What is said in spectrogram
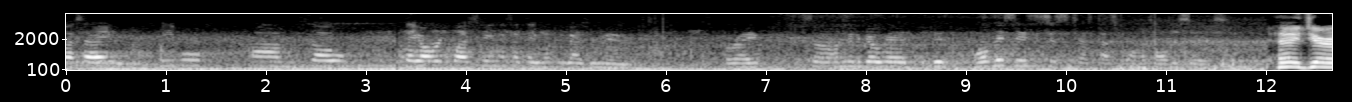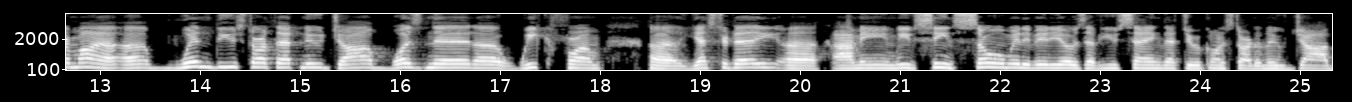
USA people. Um, so they are requesting is they want you guys removed. All right. So I'm to go ahead. This, all this is is just a trespass form. That's all this is. Hey Jeremiah, uh, when do you start that new job? Wasn't it a week from uh, yesterday. Uh, I mean, we've seen so many videos of you saying that you were going to start a new job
